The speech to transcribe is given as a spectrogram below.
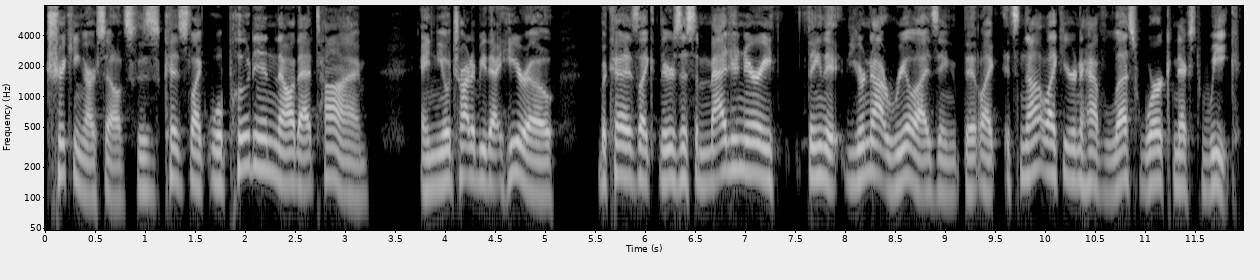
tricking ourselves because cause like we'll put in all that time and you'll try to be that hero because like there's this imaginary thing that you're not realizing that like it's not like you're going to have less work next week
